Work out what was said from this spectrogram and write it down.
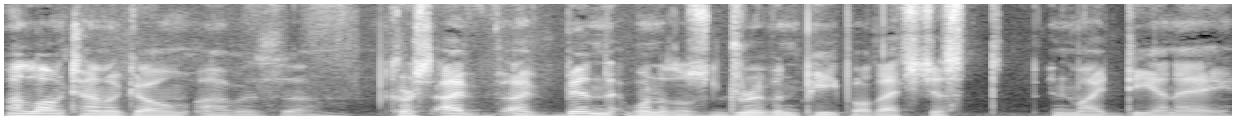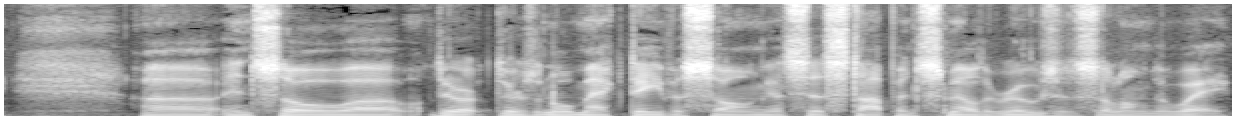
A long time ago, I was, uh, of course, I've I've been one of those driven people. That's just in my DNA. Uh, and so uh, there, there's an old Mac Davis song that says "Stop and smell the roses along the way."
